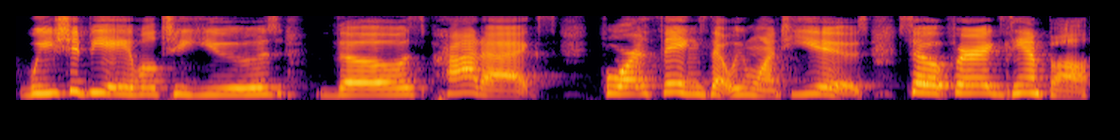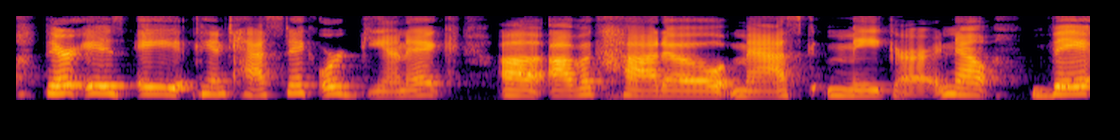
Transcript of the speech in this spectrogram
We should be able to use those products for things that we want to use. So, for example, there is a fantastic organic uh, avocado mask maker. Now, they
